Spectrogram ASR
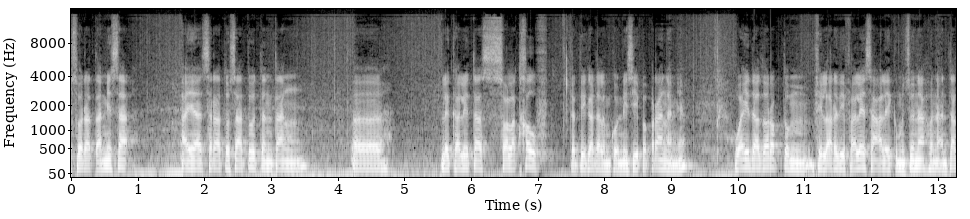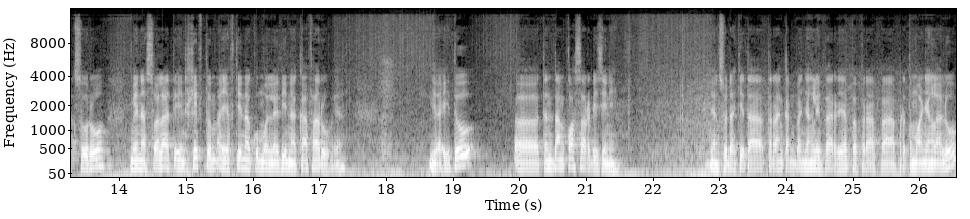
surat An-Nisa ayat 101 tentang uh, legalitas salat khauf ketika dalam kondisi peperangan ya. Wa idza darabtum fil ardi falaysa 'alaikum junahun an taksuru minas salati in khiftum ayaftinakum alladziina kafaru ya. Yaitu uh, tentang kosor di sini yang sudah kita terangkan panjang lebar ya beberapa pertemuan yang lalu.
